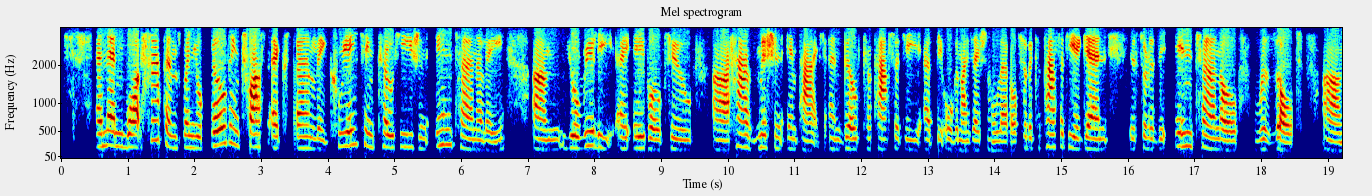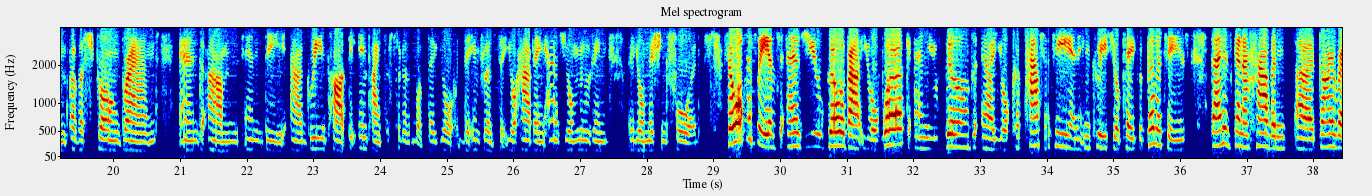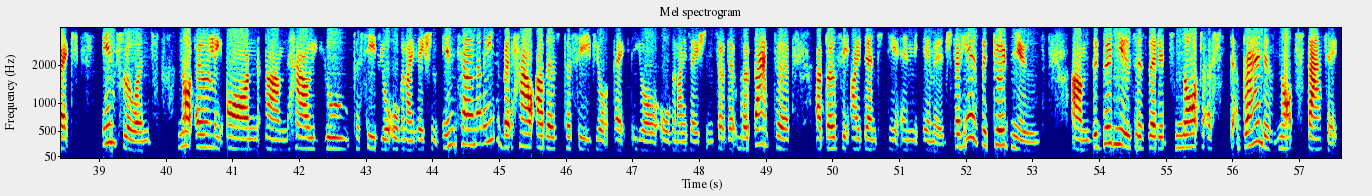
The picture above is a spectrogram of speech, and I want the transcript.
And then what happens when you're building trust externally, creating cohesion internally, um, you're really able to uh, have mission impact and build capacity at the organizational level. So the capacity again is sort of the internal result um, of a strong brand and um, and the uh, green part, the impact is sort of what the, your, the influence that you're having as you're moving your mission forward. So obviously, as as you go about your work and you build uh, your capacity and increase your capabilities, that is going to have a uh, direct influence not only on um, how you perceive your organization internally, but how others perceive your your organization. So that we're back to uh, both the identity and the image. So here's the good news. Um, the good news is that it's not a st- brand is not static,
